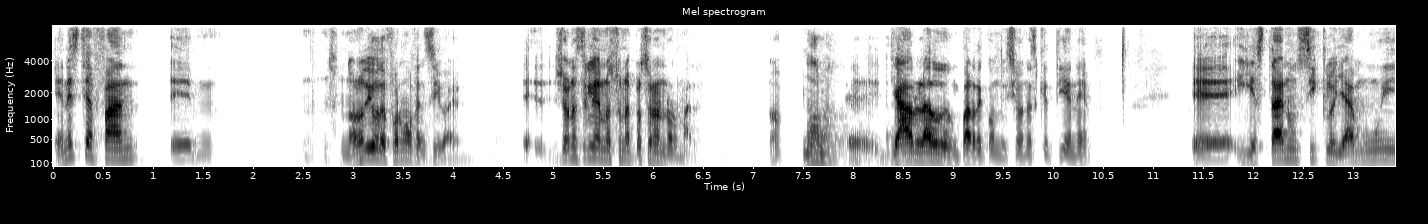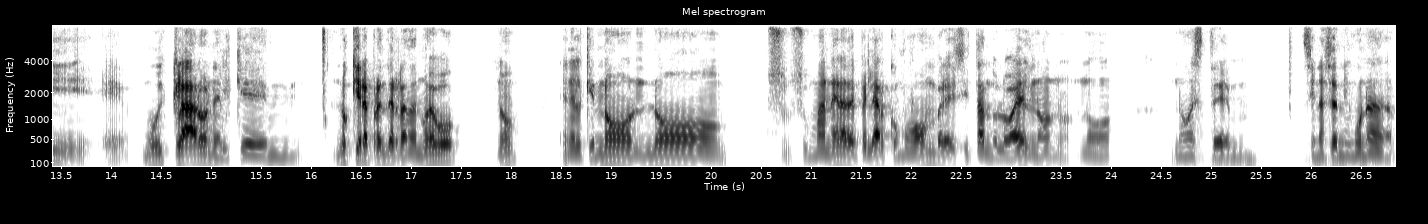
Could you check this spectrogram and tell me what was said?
en este afán, em, no lo digo de forma ofensiva. John Strickland no es una persona normal. No, no. no. ya ha hablado de un par de condiciones que tiene. y está en un ciclo ya muy, muy claro en el que mm, no quiere aprender nada nuevo, ¿no? en el que no, no, su, manera de pelear como hombre, citándolo a él, no, no, no, no, este, sin hacer ninguna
